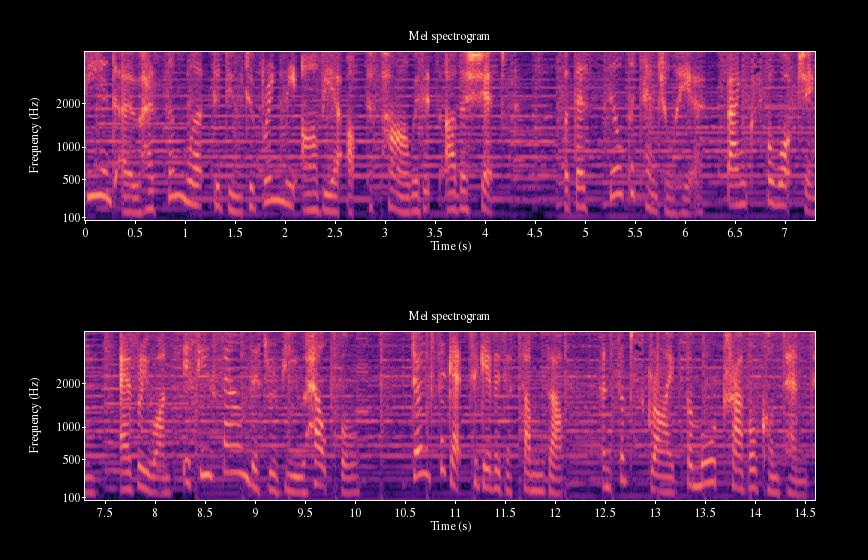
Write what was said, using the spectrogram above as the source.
P&O has some work to do to bring the Arvia up to par with its other ships, but there's still potential here. Thanks for watching, everyone. If you found this review helpful, don't forget to give it a thumbs up and subscribe for more travel content.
